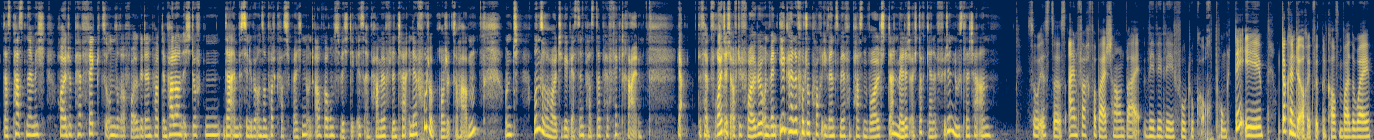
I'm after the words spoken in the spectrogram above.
Das passt nämlich heute perfekt zu unserer Folge, denn, pa denn Paula und ich durften da ein bisschen über unseren Podcast sprechen und auch, warum es wichtig ist, ein paar mehr Flinter in der Fotobranche zu haben. Und unsere heutige Gästin passt da perfekt rein. Ja, deshalb freut euch auf die Folge und wenn ihr keine Fotokoch-Events mehr verpassen wollt, dann meldet euch doch gerne für den Newsletter an. So ist es. Einfach vorbeischauen bei www.fotokoch.de. Und da könnt ihr auch Equipment kaufen, by the way.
